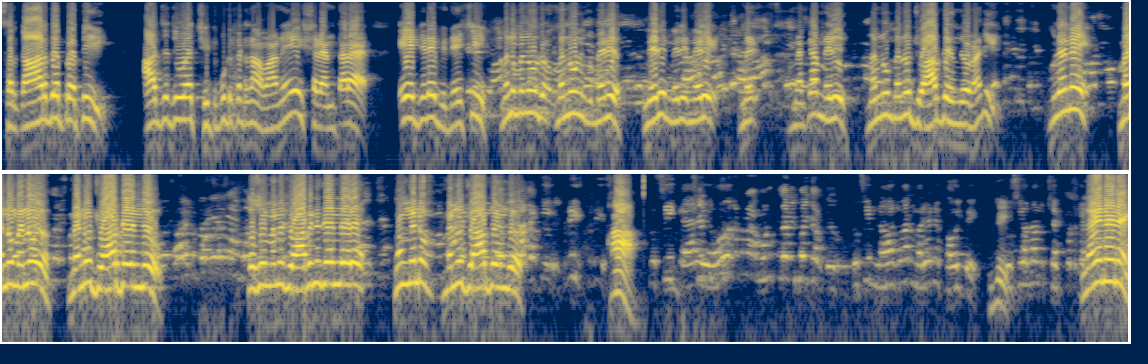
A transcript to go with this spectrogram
ਸਰਕਾਰ ਦੇ ਪ੍ਰਤੀ ਅੱਜ ਜੋ ਹੈ ਛਿਟਪੁਟ ਘਟਨਾਵਾਂ ਨੇ ਇਹ ਸ਼ੜੰਤਰ ਹੈ ਇਹ ਜਿਹੜੇ ਵਿਦੇਸ਼ੀ ਮੈਨੂੰ ਮੈਨੂੰ ਮੈਨੂੰ ਮੇਰੀ ਮੇਰੀ ਮੇਰੀ ਮੇਰੀ ਮੈਂ ਮੈਂ ਕਿਹਾ ਮੇਰੀ ਮੈਨੂੰ ਮੈਨੂੰ ਜਵਾਬ ਦੇਣ ਦਿਓ ਨਾ ਜੀ ਨਹੀਂ ਨਹੀਂ ਮੈਨੂੰ ਮੈਨੂੰ ਮੈਨੂੰ ਜਵਾਬ ਦੇਣ ਦਿਓ ਤੁਸੀਂ ਮੈਨੂੰ ਜਵਾਬ ਹੀ ਨਹੀਂ ਦੇਣ ਦੇ ਰਹੇ ਹੁਣ ਮੈਨੂੰ ਮੈਨੂੰ ਜਵਾਬ ਦੇਣ ਦਿਓ ਪਲੀਜ਼ ਪਲੀਜ਼ ਹਾਂ ਤੁਸੀਂ ਕਹਿ ਰਹੇ ਹੋ ਨੂੰ ਕਲੈਰੀਫਾਈ ਕਰਦੇ ਹੋ। ਤੁਸੀਂ ਨੌਜਵਾਨ ਮਰੇ ਨੇ ਫੌਜ ਦੇ। ਜੀ। ਤੁਸੀਂ ਉਹਨਾਂ ਨੂੰ ਛੱਟਪਟ ਨਹੀਂ ਨਹੀਂ ਨਹੀਂ।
